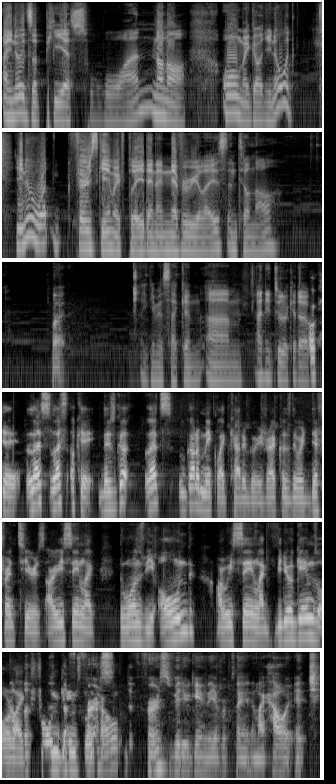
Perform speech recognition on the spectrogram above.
I know it's a PS One. No, no. Oh my god, you know what? You know what first game I've played and I never realized until now. What? Uh, give me a second. Um, I need to look it up. Okay, let's let's okay. There's got let's we got to make like categories, right? Because there were different tiers. Are you saying like the ones we owned? Are we saying like video games or like The- phone the games don't first, count? The first video game they ever played and like how it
